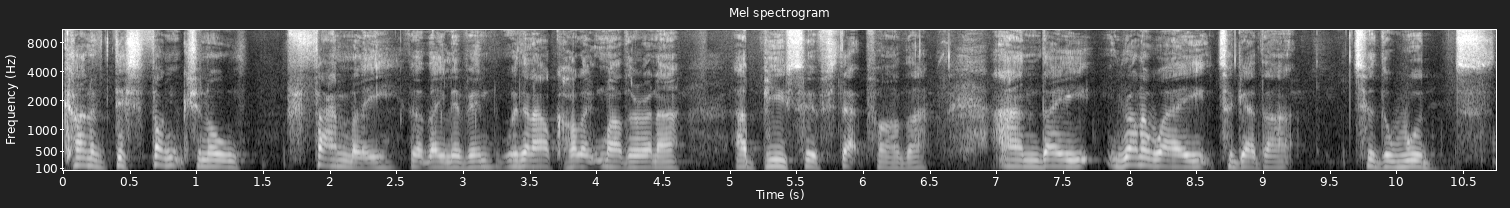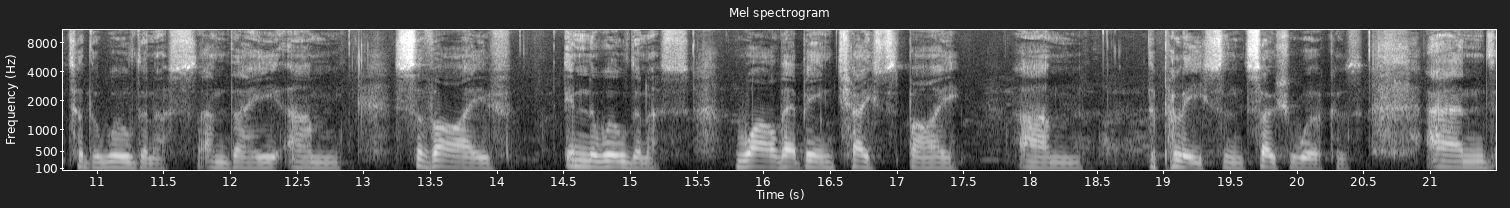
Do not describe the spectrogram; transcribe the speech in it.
kind of dysfunctional family that they live in with an alcoholic mother and a abusive stepfather. And they run away together to the woods to the wilderness and they um, survive in the wilderness while they're being chased by um, the police and social workers. And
